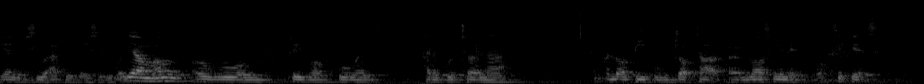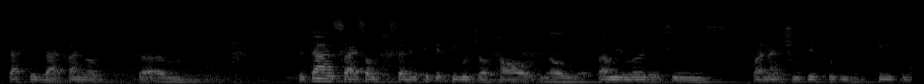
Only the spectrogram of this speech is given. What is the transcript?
yeah, we see what happens basically. But yeah, I'm, I'm overall I'm pleased with my performance. Had a good turnout. A lot of people dropped out um, last minute of tickets. That's the like kind of the um, the downside of selling tickets. People drop out. You know, family emergencies, financial difficulties of people.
